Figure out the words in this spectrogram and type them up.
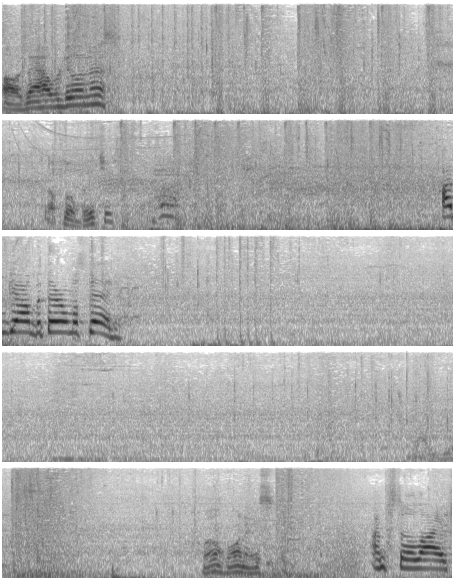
Oh, is that how we're doing this? Up, little bitches. I'm down, but they're almost dead. Well, one is. I'm still alive.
